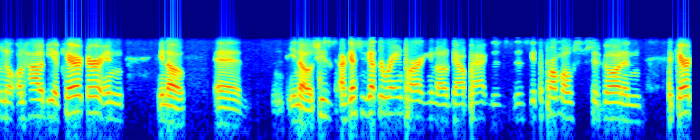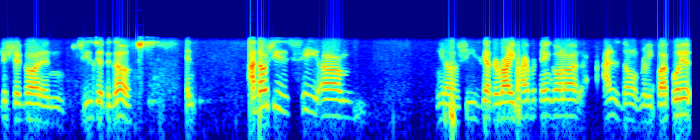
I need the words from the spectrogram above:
you know on how to be a character and you know and you know she's I guess she's got the rain part you know down packed. Just just get the promo shit going and the character shit going and she's good to go. I know she's she um you know she's got the Roddy Piper thing going on. I just don't really fuck with it.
